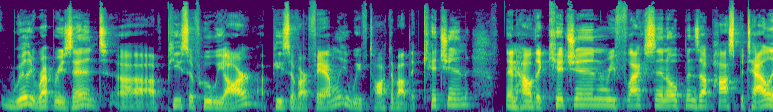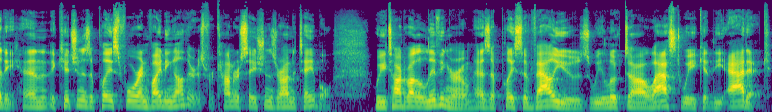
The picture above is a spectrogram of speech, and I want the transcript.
really represent uh, a piece of who we are, a piece of our family. We've talked about the kitchen, and how the kitchen reflects and opens up hospitality. And the kitchen is a place for inviting others, for conversations around a table. We talked about the living room as a place of values. We looked uh, last week at the attic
